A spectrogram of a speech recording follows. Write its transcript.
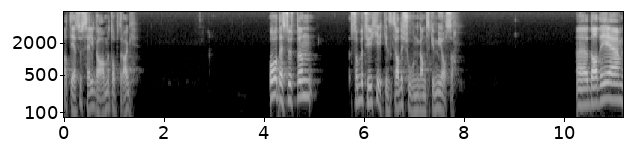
At Jesus selv ga ham et oppdrag. Og dessuten så betyr Kirkens tradisjon ganske mye også. Eh, da de eh,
